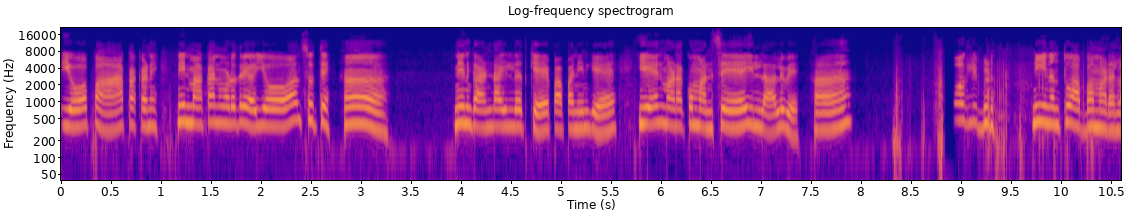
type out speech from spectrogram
ಅಯ್ಯೋ, ಪಾಪ ಕಣೆ, ನಿನ್ ಮಕ ನೋಡಿದ್ರೆ ಅಯ್ಯೋ ಅನ್ಸುತ್ತೆ. ಹಾ. ನಿನ್ ಗಂಡ ಇಲ್ಲದಕ್ಕೆ ಪಾಪ ನಿನ್ಗೆ ಏನ್ ಮಾಡಕ್ಕೂ ಮನ್ಸೇ ಇಲ್ಲ ಅಲ್ವೇ? ಹಾ. ಹೋಗ್ಲಿ ಬಿಡು, ನೀನಂತೂ ಹಬ್ಬ ಮಾಡಲ್ಲ,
